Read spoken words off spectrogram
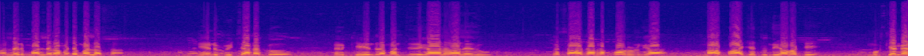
మళ్ళీ మళ్ళీ రమ్మంటే మళ్ళీ వస్తా. నేను విచారణకు నేను కేంద్ర మంత్రిది కావాలి రాలేదు. ఒక సాధారణ పౌరునిగా నా బాధ్యత ఉంది కాబట్టి ముఖ్యంగా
